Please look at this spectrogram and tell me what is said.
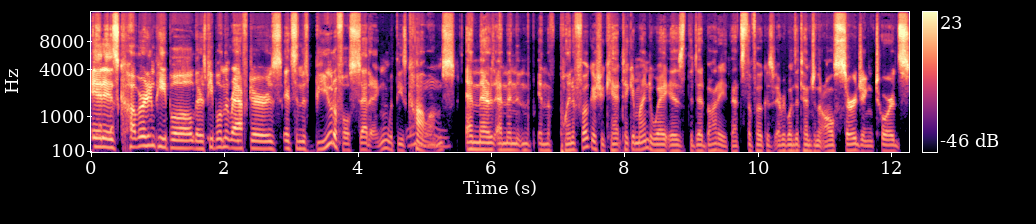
It is covered in people. There's people in the rafters. It's in this beautiful setting with these Mhm. columns, and there's and then in the, in the point of focus, you can't take your mind away is the dead body. That's the focus of everyone's attention. They're all surging towards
